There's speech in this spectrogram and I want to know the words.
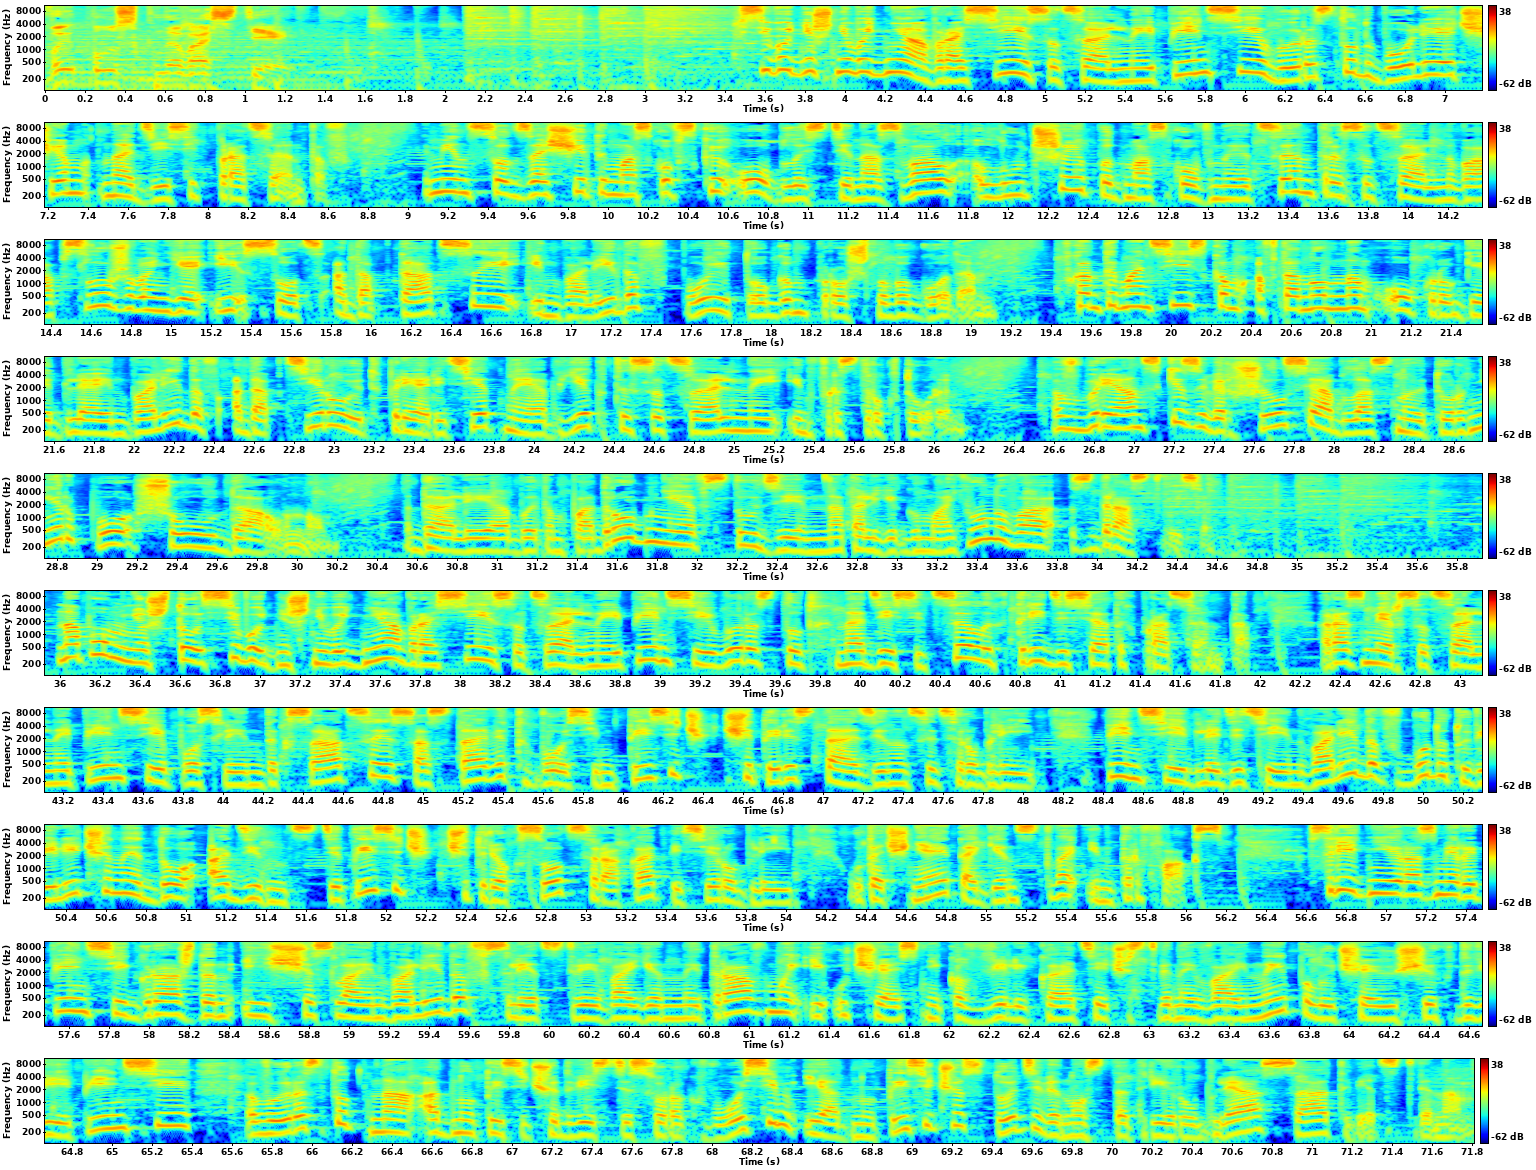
Выпуск новостей. Сегодняшнего дня в России социальные пенсии вырастут более чем на 10%. Минсоцзащиты Московской области назвал лучшие подмосковные центры социального обслуживания и соцадаптации инвалидов по итогам прошлого года. В Ханты-Мансийском автономном округе для инвалидов адаптируют приоритетные объекты социальной инфраструктуры. В Брянске завершился областной турнир по шоу-дауну. Далее об этом подробнее в студии Наталья Гамаюнова. Здравствуйте. Напомню, что с сегодняшнего дня в России социальные пенсии вырастут на 10,3%. Размер социальной пенсии после индексации составит 8 411 рублей. Пенсии для детей-инвалидов будут увеличены до 11 445 рублей, уточняет агентство «Интерфакс». Средние размеры пенсий граждан из числа инвалидов вследствие военной травмы и участников Великой Отечественной войны, получающих две пенсии, вырастут на 1248 и 1193 рубля соответственно.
